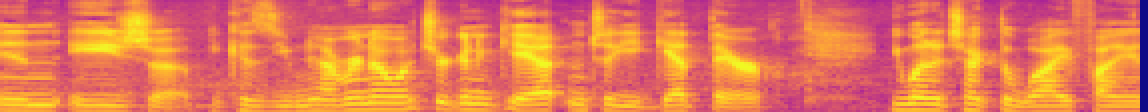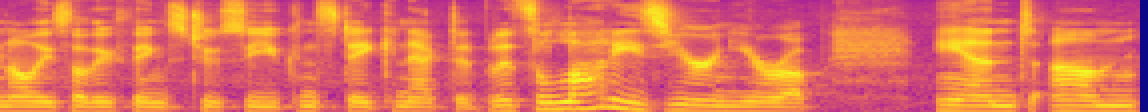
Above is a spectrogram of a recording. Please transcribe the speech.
in Asia because you never know what you're going to get until you get there you want to check the Wi-Fi and all these other things too so you can stay connected. But it's a lot easier in Europe. And um,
